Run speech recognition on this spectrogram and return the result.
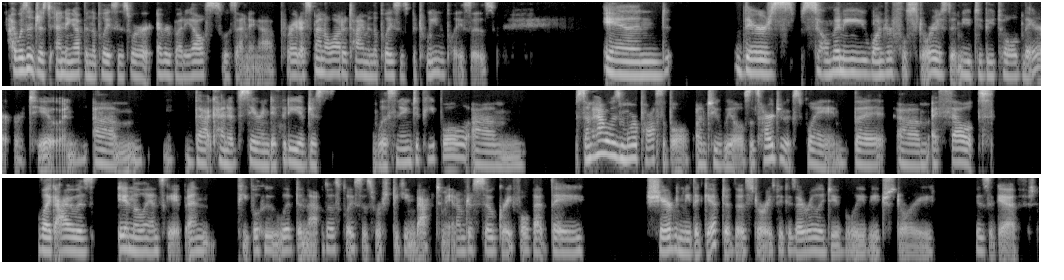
I wasn't just ending up in the places where everybody else was ending up, right? I spent a lot of time in the places between places. And there's so many wonderful stories that need to be told there too. And um, that kind of serendipity of just listening to people um, somehow was more possible on two wheels. It's hard to explain but um, i felt like i was in the landscape and people who lived in that those places were speaking back to me. And i'm just so grateful that they shared with me the gift of those stories because i really do believe each story is a gift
